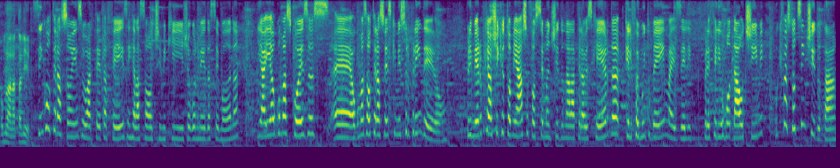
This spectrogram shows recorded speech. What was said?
Vamos lá, Nathalie. Cinco alterações o Arteta fez em relação ao time que jogou no meio da semana. E aí algumas coisas, é, algumas alterações que me surpreenderam. Primeiro porque eu achei que o Tomiasso fosse ser mantido na lateral esquerda, porque ele foi muito bem, mas ele preferiu rodar o time, o que faz todo sentido, tá?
